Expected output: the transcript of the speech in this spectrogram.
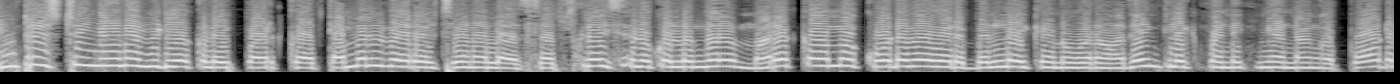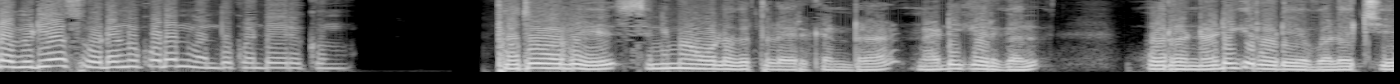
இன்ட்ரெஸ்டிங்கான வீடியோக்களை பார்க்க தமிழ் வைரல் சேனலை சப்ஸ்கிரைப் செய்து கொள்ளுங்கள். மறக்காம கூடவே ஒரு பெல் ஐக்கன் வரும். அதையும் கிளிக் பண்ணிக்கங்க. நாங்கள் போடுற வீடியோஸ் உடனுக்குடன் வந்து கொண்டே இருக்கும். பொதுவாகவே சினிமா உலகத்தில் இருக்கின்ற நடிகர்கள் ஒரு நடிகருடைய வளர்ச்சி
